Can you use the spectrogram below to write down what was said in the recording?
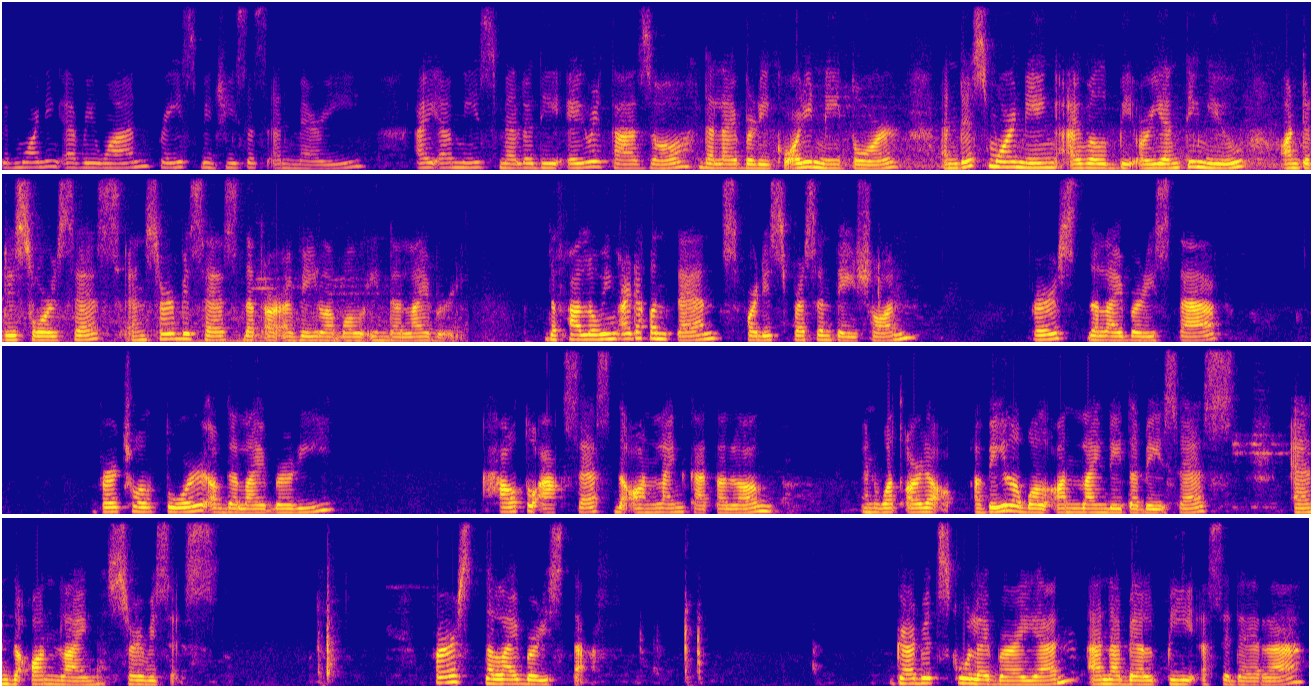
Good morning, everyone. Praise be Jesus and Mary. I am Miss Melody A. Ritazo, the Library Coordinator, and this morning I will be orienting you on the resources and services that are available in the library. The following are the contents for this presentation. First, the library staff, virtual tour of the library, how to access the online catalog, and what are the available online databases and the online services. First, the library staff. Graduate School Librarian, Annabel P. Acedera.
